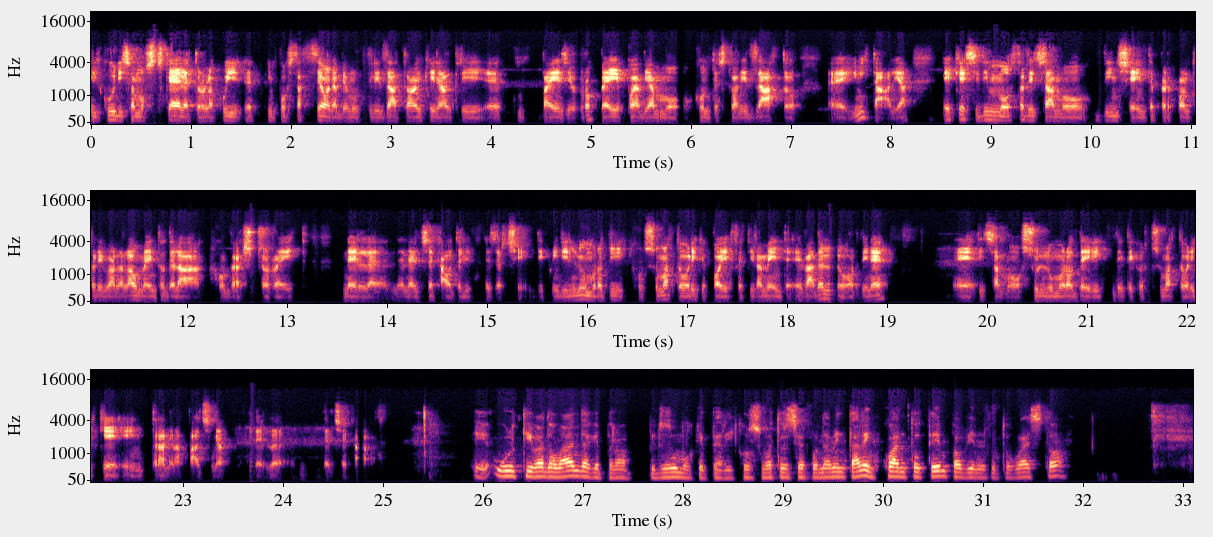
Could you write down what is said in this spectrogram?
il cui diciamo, scheletro, la cui eh, impostazione abbiamo utilizzato anche in altri eh, paesi europei e poi abbiamo contestualizzato eh, in Italia e che si dimostra diciamo, vincente per quanto riguarda l'aumento della conversion rate nel, nel checkout degli esercenti, quindi il numero di consumatori che poi effettivamente evade l'ordine diciamo, sul numero dei, dei consumatori che entra nella pagina del, del checkout. E ultima domanda che però presumo che per i consumatori sia fondamentale, in quanto tempo avviene tutto questo?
